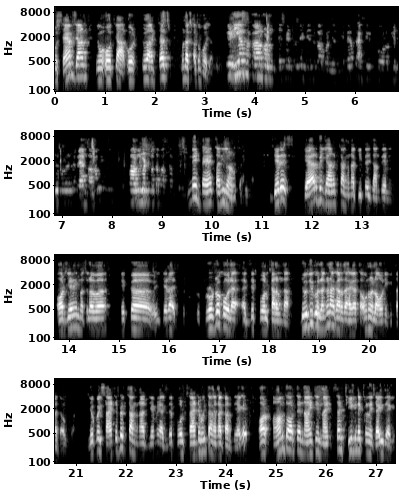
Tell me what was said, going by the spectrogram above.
ਉਹ ਸਹਿਮ ਜਾਣ, ਤੇ ਉਹ ਧਿਆਨ ਉਹਦਾ ਇੰਟਰਸਟ ਉਹਦਾ ਖਤਮ ਹੋ ਜਾਵੇ। ਇੰਡੀਆ ਸਰਕਾਰ ਬਣ ਜੇ ਸੈਂਟਰ ਦੇ ਇੰਡੀਆ ਸਰਕਾਰ ਬਣ ਜਾਂਦੀ ਹੈ। ਫਿਰ ਆਪਾਂ ਐਗਜ਼ਿਟ ਪੋਲ ਕਿਹਦੇ ਕੋਲ ਬੈਨ ਲਾਵਾਂਗੇ ਪਾਰਲੀਮੈਂਟ ਮਤਾ ਪਾਸ ਕਰਕੇ ਨਹੀਂ, ਬੈਨ ਤਾਂ ਨਹੀਂ ਲਾਉਣਾ ਚਾਹੀਦਾ। ਜਿਹੜੇ ਗੈਰ ਵਿਗਿਆਨਕ ਢੰਗ ਨਾਲ ਕੀਤੇ ਜਾਂਦੇ ਨੇ ਔਰ ਜਿਹੜੇ ਮਤਲਬ ਇੱਕ, ਜਿਹੜਾ ਪ੍ਰੋਟੋਕੋਲ ਹੈ ਐਗਜ਼ਿਟ ਪੋਲ ਕਰਨ ਦਾ, ਜੇ ਉਹਦੀ ਕੋਈ ਉਲੰਘਣਾ ਕਰਦਾ ਹੈਗਾ ਤਾਂ ਉਹਨੂੰ ਅਲਾਉ ਨਹੀਂ ਕੀਤਾ ਜਾਊਗਾ। ਜੇ ਕੋਈ ਸਾਇੰਟੀਫਿਕ ਢੰਗ ਨਾਲ, ਜਿਵੇਂ ਐਗਜ਼ਿਟ ਪੋਲ ਸਾਇੰਟੀਫਿਕ ਢੰਗ ਨਾਲ ਕਰਦੇ ਹੈਗੇ ਔਰ ਆਮ ਤੌਰ ਤੇ 99% ਠੀਕ ਨਿਕਲਣੇ ਚਾਹੀਦੇ ਹੈਗੇ,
